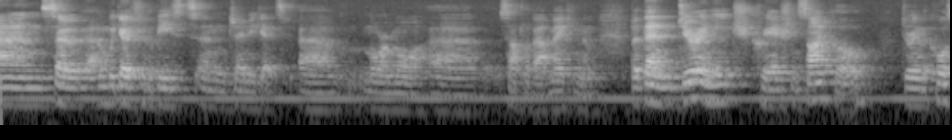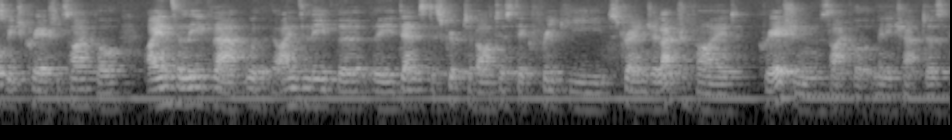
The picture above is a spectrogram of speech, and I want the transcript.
and so, and we go through the beasts, and Jamie gets um, more and more uh, subtle about making them. But then, during each creation cycle, during the course of each creation cycle, I interleave that with I interleave the, the dense, descriptive, artistic, freaky, strange, electrified creation cycle of mini chapters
